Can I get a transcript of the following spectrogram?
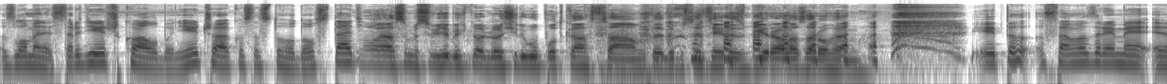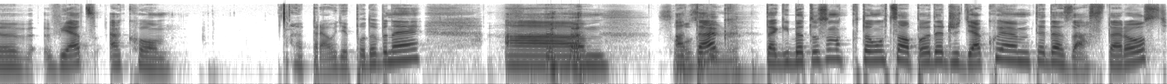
zlomené srdiečko alebo niečo, ako sa z toho dostať. No ja si myslím, že bych měl delší dobu podcast sám, tedy by sa niekde zbírala za rohem. Je to samozrejme e, viac ako pravdepodobné. A Samozrejme. A tak, tak iba to som k tomu chcela povedať, že ďakujem teda za starosť.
